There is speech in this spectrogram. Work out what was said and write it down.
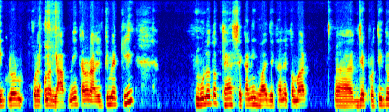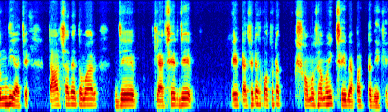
এগুলোর করে কোনো লাভ নেই, কারণ আলটিমেটলি মূলত ক্ল্যাশ সেখানেই হয় যেখানে তোমার যে প্রতিদ্বন্দ্বী আছে, তার সাথে তোমার যে ক্ল্যাশের যে এটা, সেটা কতটা সমসাময়িক সেই ব্যাপারটা দেখে।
